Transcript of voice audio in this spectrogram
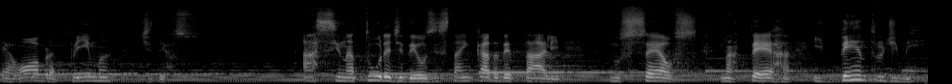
é a obra-prima de Deus. A assinatura de Deus está em cada detalhe nos céus, na terra e dentro de mim.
